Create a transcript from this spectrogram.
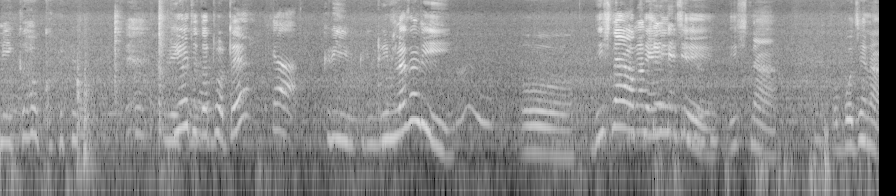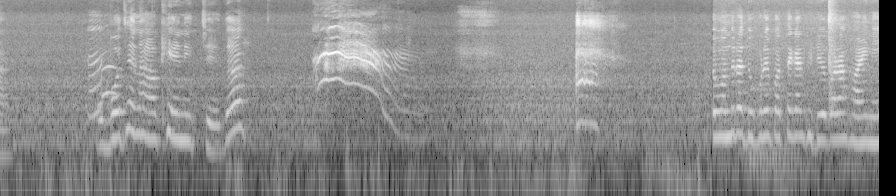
মেকআপ কি হয়েছে তোর ঠোঁটে? Cream cream. লাগালি? ও দিস না ও খেয়ে নিচ্ছে। দিস না ও বোঝে না। ও বোঝে না ও খেয়ে নিচ্ছে। দা তো বন্ধুরা দুপুরের পর থেকে আর ভিডিও করা হয়নি,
